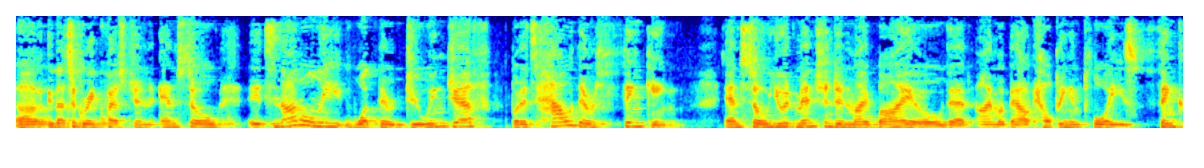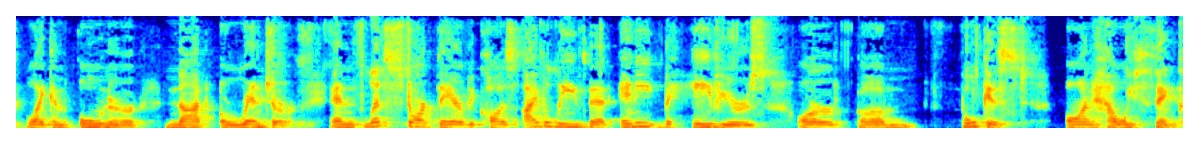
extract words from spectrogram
uh, that's a great question. And so it's not only what they're doing, Jeff, but it's how they're thinking. And so you had mentioned in my bio that I'm about helping employees think like an owner, not a renter. And let's start there because I believe that any behaviors are um, focused on how we think.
